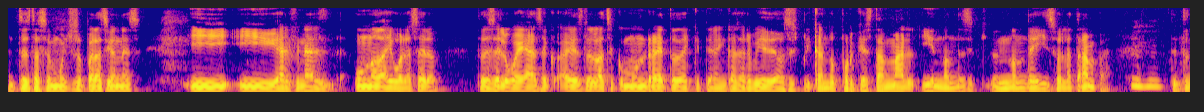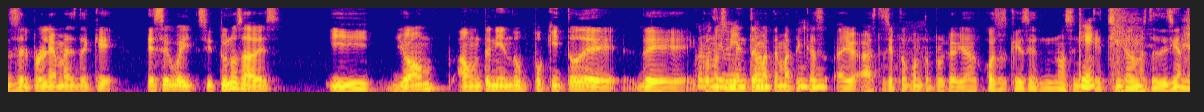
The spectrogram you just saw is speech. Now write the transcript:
Entonces te hace muchas operaciones y, y al final uno da igual a cero. Entonces el güey hace, lo hace como un reto de que tienen que hacer videos explicando por qué está mal y en dónde, en dónde hizo la trampa. Entonces el problema es de que ese güey, si tú no sabes, y yo aún, aún teniendo un poquito de, de conocimiento. de matemáticas, hasta cierto punto, porque había cosas que decían, no sé ¿Qué? qué chingados me estás diciendo,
